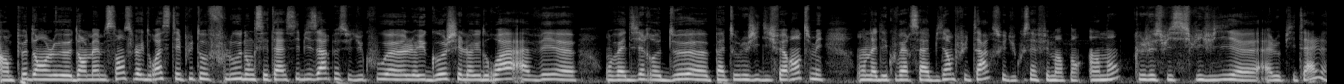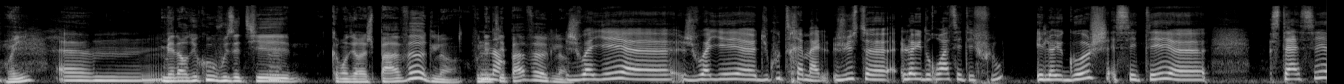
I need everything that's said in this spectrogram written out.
un peu dans le, dans le même sens. L'œil droit, c'était plutôt flou, donc c'était assez bizarre parce que du coup, l'œil gauche et l'œil droit avaient, on va dire, deux pathologies différentes, mais on a découvert ça bien plus tard, parce que du coup, ça fait maintenant un an que je suis suivie à l'hôpital. Oui. Mais alors, du coup, vous étiez... Mm comment dirais-je, pas aveugle. Vous n'étiez pas aveugle. Je voyais, euh, je voyais euh, du coup très mal. Juste euh, l'œil droit c'était flou et l'œil gauche c'était c'était assez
